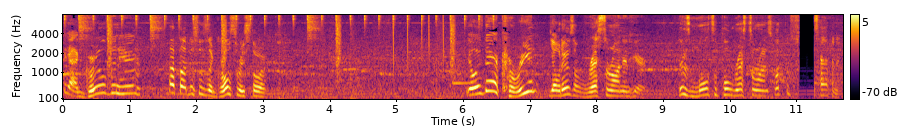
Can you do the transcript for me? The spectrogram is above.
They got grills in here. I thought this was a grocery store. Yo, is there a Korean? Yo, there's a restaurant in here. There's multiple restaurants. What the f is happening?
